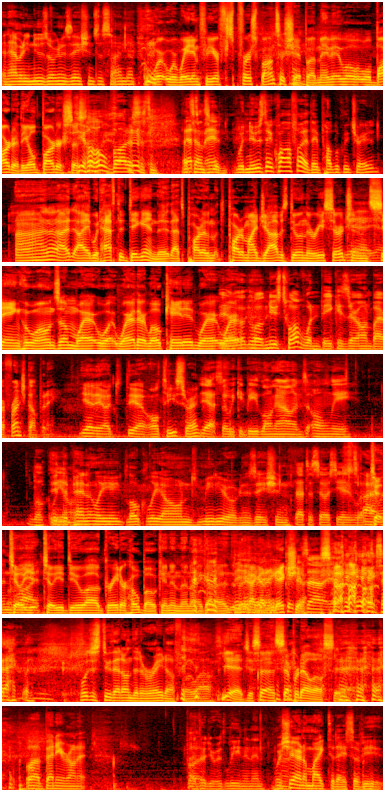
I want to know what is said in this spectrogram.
And how many news organizations have signed up? We're, we're waiting for your f- first sponsorship. Uh, maybe we'll, we'll barter, the old barter system. the old barter system. That sounds mint. good. Would Newsday qualify? Are they publicly traded? Uh, I, I would have to dig in. That's part of the, part of my job is doing the research Yeah, and yeah. seeing who owns them, where wh- where they're located, where Yeah, where well, well, News 12 wouldn't be because they're owned by a French company. Yeah, they are. Yeah, Altice, right? Yeah, so we could be Long Island's only locally owned Independently, locally owned media organization. that's associated with. I- Till, till you till you do uh, Greater Hoboken, and then I gotta I gotta Kick nix you. us out, So, yeah. yeah, exactly. We'll just do that under the radar for a while. yeah, just a separate LLC. We'll have Benny run it. I thought you were leaning in. We're sharing a mic today, so if you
